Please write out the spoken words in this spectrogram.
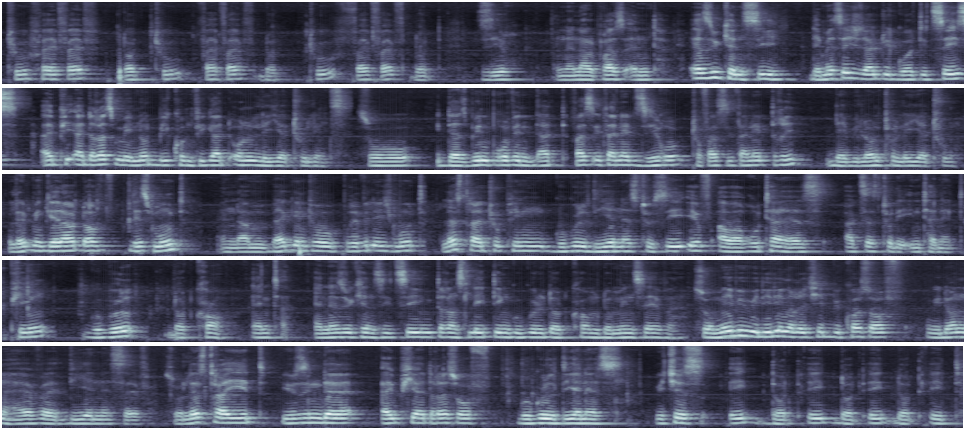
255.255.255.0 and then I'll press enter. As you can see, the message that we got, it says IP address may not be configured on layer 2 links. So it has been proven that fast ethernet 0 to fast ethernet 3, they belong to layer 2. Let me get out of this mode and I'm back into privilege mode. Let's try to ping Google DNS to see if our router has access to the internet. Ping google.com, enter. And as you can see, it's saying translating google.com domain server. So maybe we didn't reach it because of we don't have a DNS server. So let's try it using the IP address of Google DNS, which is 8.8.8.8.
